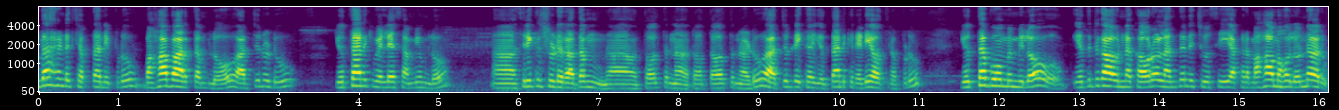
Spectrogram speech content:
ఉదాహరణకు చెప్తాను. ఇప్పుడు మహాభారతంలో అర్జునుడు యుద్ధానికి వెళ్ళే సమయంలో శ్రీకృష్ణుడు రథం తోలుతున్న తోలుతున్నాడు. అర్జునుడు ఇక యుద్ధానికి రెడీ అవుతున్నప్పుడు యుద్ధ భూమిలో ఎదుటిగా ఉన్న కౌరవులందరినీ చూసి అక్కడ మహామహులు ఉన్నారు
